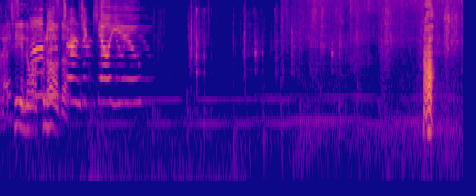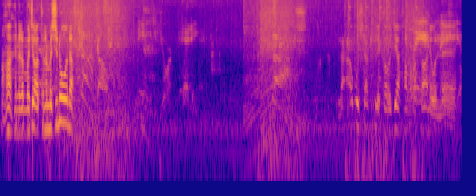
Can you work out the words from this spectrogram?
طلعت هي اللي ورا كل هذا. أها أها هنا لما جاءت المجنونة لا ابو شكلك اوجهها مرة ثانية ولا إيه؟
